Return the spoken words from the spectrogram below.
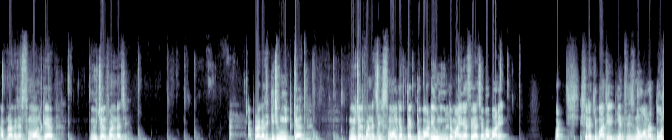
আপনার কাছে স্মল ক্যাপ মিউচুয়াল ফান্ড আছে। আপনার কাছে কিছু মিড ক্যাপ মিউচুয়াল ফান্ড আছে। স্মল ক্যাপ তো একটু বাড়েও নি, উল্টে মাইনাসে আছে বা বাড়েন বাট সেটা কি বাজে? দি অ্যান্সার ইজ নো আমরা দশ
